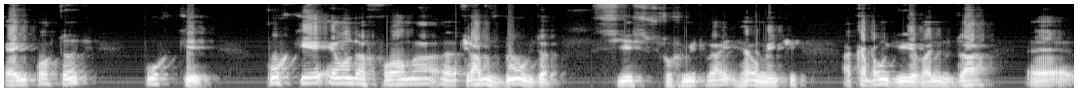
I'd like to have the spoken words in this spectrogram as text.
É importante, por quê? Porque é uma da forma uh, tirarmos dúvida se esse sofrimento vai realmente acabar um dia, vai nos dar, é,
